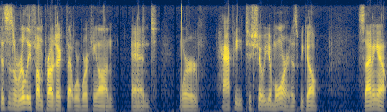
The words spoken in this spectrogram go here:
this is a really fun project that we're working on, and we're happy to show you more as we go. Signing out.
